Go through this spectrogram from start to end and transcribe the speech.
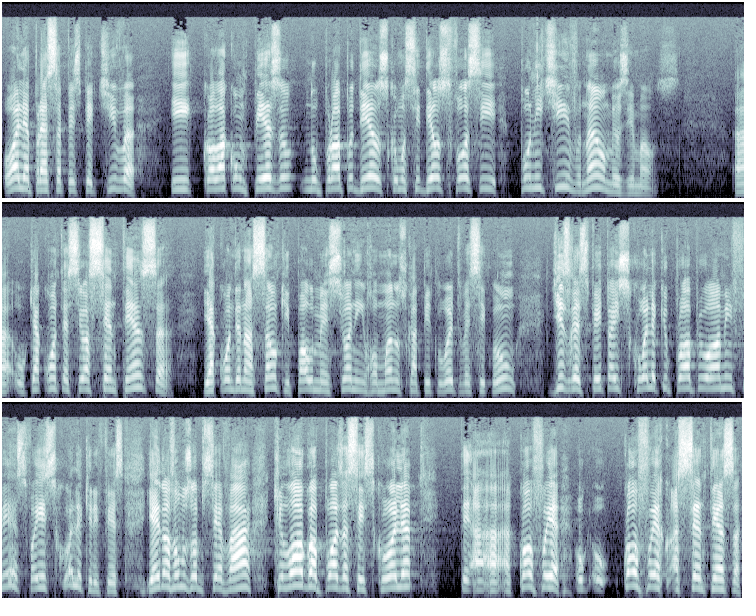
olha para essa perspectiva e coloca um peso no próprio Deus, como se Deus fosse punitivo. Não, meus irmãos. Ah, o que aconteceu, a sentença e a condenação que Paulo menciona em Romanos capítulo 8, versículo 1, diz respeito à escolha que o próprio homem fez. Foi a escolha que ele fez. E aí nós vamos observar que logo após essa escolha, a, a, qual, foi a, o, qual foi a sentença?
